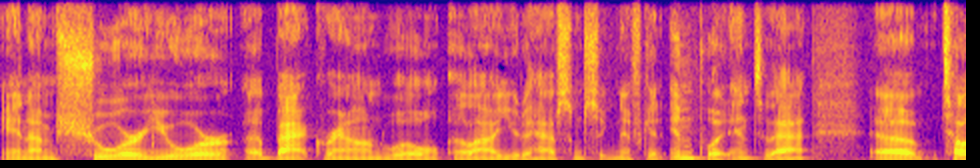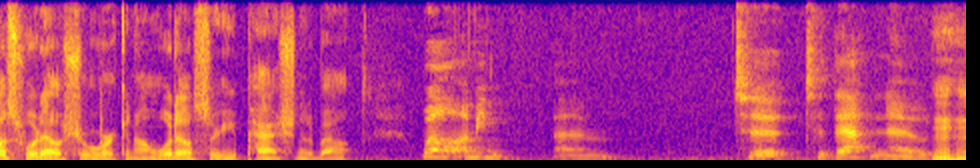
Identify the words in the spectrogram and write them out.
And I'm sure your uh, background will allow you to have some significant input into that. Uh, tell us what else you're working on. What else are you passionate about? Well, I mean, um, to to that note, Mm-hmm.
